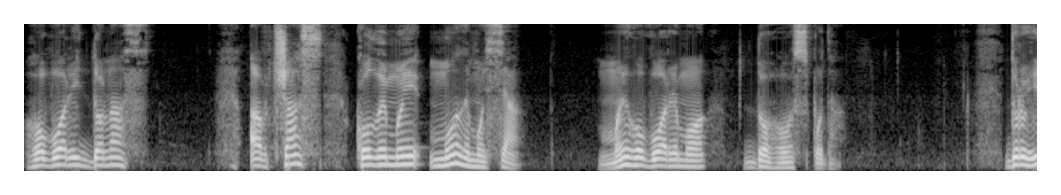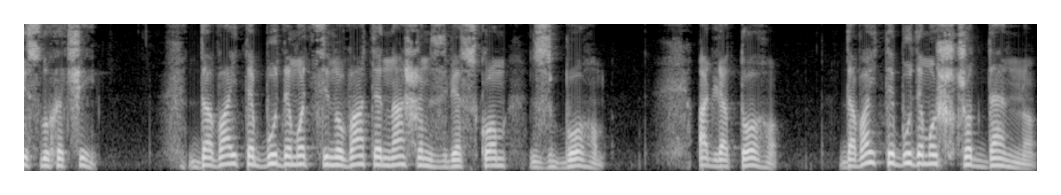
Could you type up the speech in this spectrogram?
говорить до нас, а в час, коли ми молимося, ми говоримо до Господа. Дорогі слухачі, давайте будемо цінувати нашим зв'язком з Богом. А для того давайте будемо щоденно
